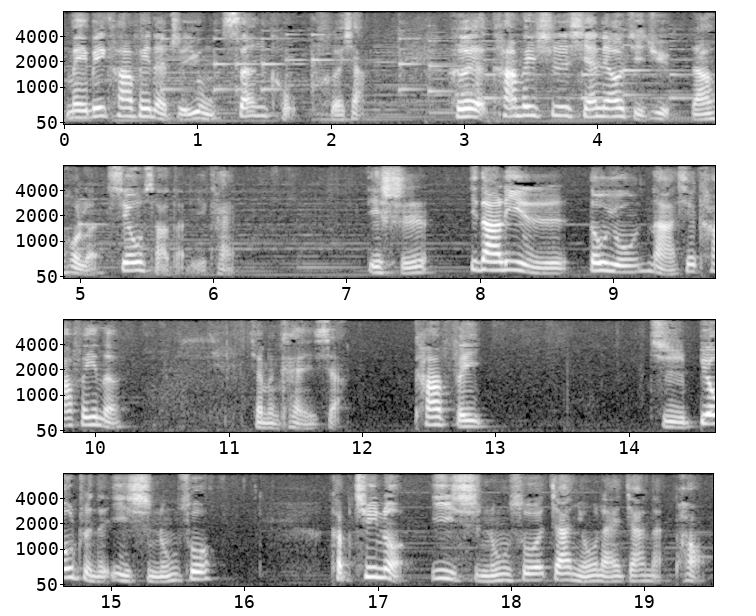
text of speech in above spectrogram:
每杯咖啡呢只用三口喝下，和咖啡师闲聊几句，然后呢潇洒的离开。第十，意大利人都有哪些咖啡呢？下面看一下，咖啡是标准的意式浓缩，cappuccino 意式浓缩加牛奶加奶泡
